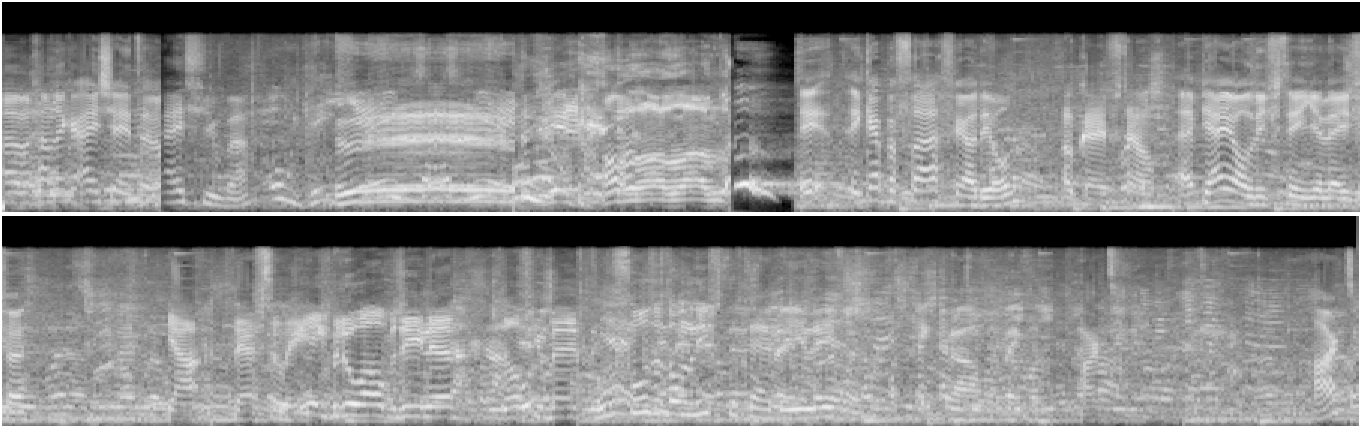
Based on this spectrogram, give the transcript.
Eh, we gaan lekker ijsje eten. IJsje, Juba. Oh Ik, ik heb een vraag voor jou, Dion. Oké, vertel. Heb jij al liefde in je leven? Ja, de Efteling. Ik bedoel al bedienen. Love you babe. Hoe voelt het om liefde te hebben in je leven? Hard. Hard?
